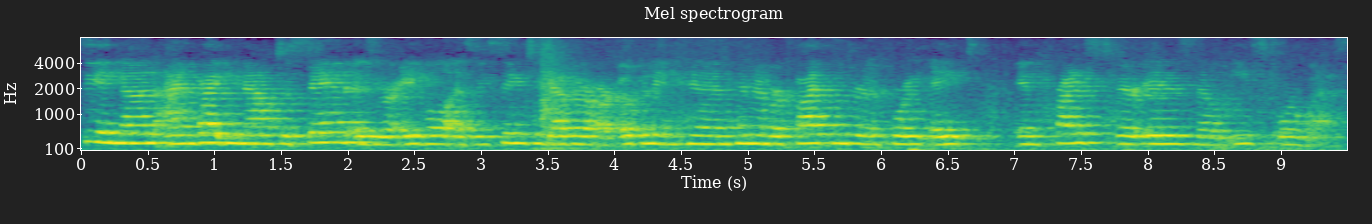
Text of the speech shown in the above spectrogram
Seeing none, I invite you now to stand as you are able as we sing together our opening hymn, hymn number 548, In Christ There Is No East or West.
